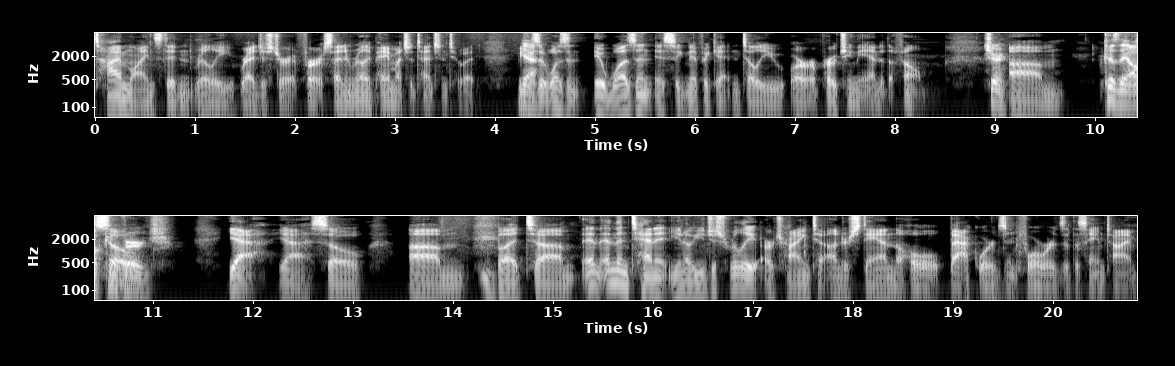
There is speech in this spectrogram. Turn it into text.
timelines didn't really register at first. I didn't really pay much attention to it because Yeah. it wasn't it wasn't as significant until you are approaching the end of the film. Sure. Um, Because they all so- converge. yeah, yeah. So, um, but um, and and then Tenet, you know, you just really are trying to understand the whole backwards and forwards at the same time.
